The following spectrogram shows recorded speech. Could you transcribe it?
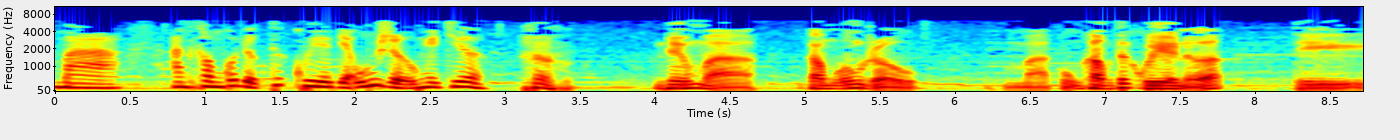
Mà anh không có được thức khuya và uống rượu nghe chưa? Nếu mà không uống rượu mà cũng không thức khuya nữa thì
